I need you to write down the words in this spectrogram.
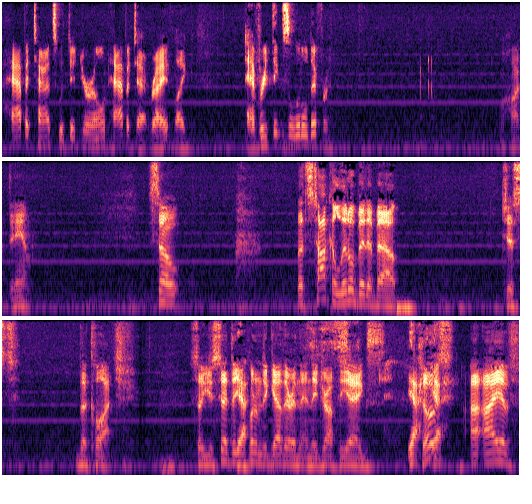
habitats within your own habitat, right? Like everything's a little different. Well, hot damn. So let's talk a little bit about just the clutch. So you said that yeah. you put them together and, and they drop the eggs. Yeah, those yeah. I, I have.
